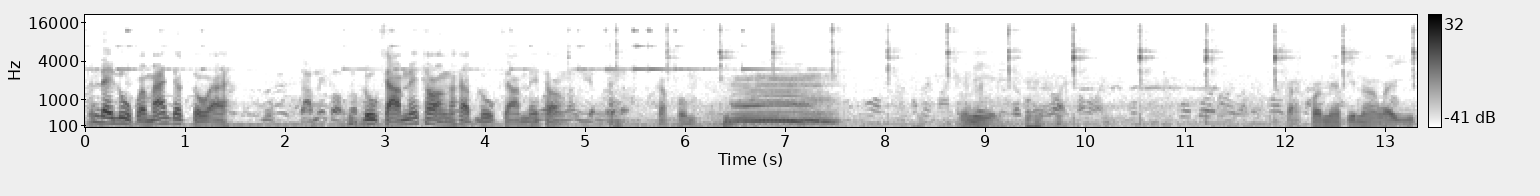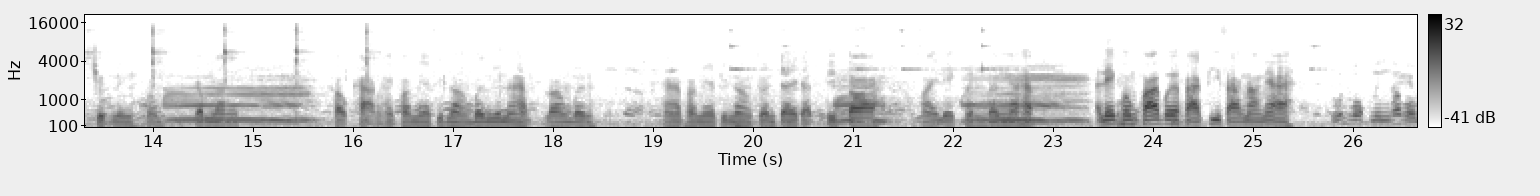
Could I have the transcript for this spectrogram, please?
มันได้ลูกประมาณจักตัวอะลูกสามในทองครับลูกสามในท้องนะครับ ลูกสามในท้องนั่งเลี้ยงเลยครับกับผมวันนี้ ฝากพ่อแม่พี่น้องไว้อีกชุดหนึ่งผมกำลังเข่าข่างให้พ่อแม่พี่น้องเบิ้งอยู่นะครับลองเบิ้งหาพ่อแม่พี่น้องสนใจกับติดต่อหมายเลขเพิ่นเบิ้งนะครับอันเลขผมขอเบอร์ฝากพี่ฝากน้องเนี่ยศูนย์หกหนึ่งครับผม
